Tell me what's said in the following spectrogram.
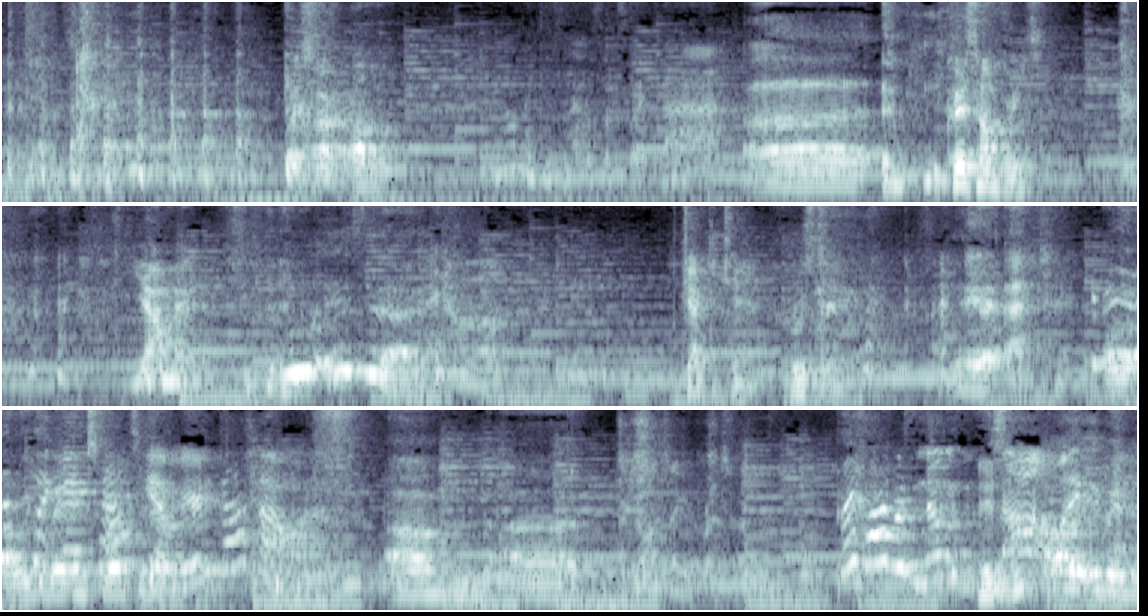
Bryce Harper. Oh, I don't think his nose looks like that. uh, Kris Humphries. Yao Ming. who is that? Jackie Chan. Bruce Lee. Yeah, I, are, are we looks like debating sports Manchester. today? We already got that one. Um, uh, Harper. Harper's nose is His- not oh, like even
